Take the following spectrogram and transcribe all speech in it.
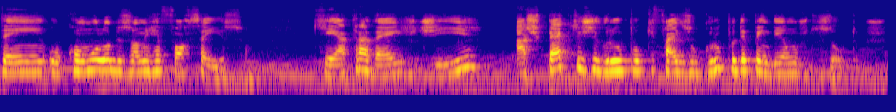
tem o como o lobisomem reforça isso, que é através de aspectos de grupo que faz o grupo depender uns dos outros.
